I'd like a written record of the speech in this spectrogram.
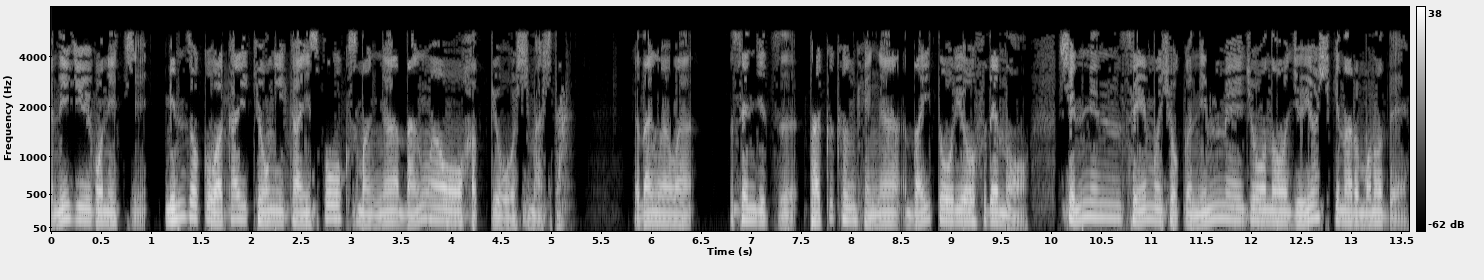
25日、民族和解協議会スポークスマンが談話を発表しました。談話は、先日、パククンヘが大統領府での新任政務職任命状の授与式なるもので、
